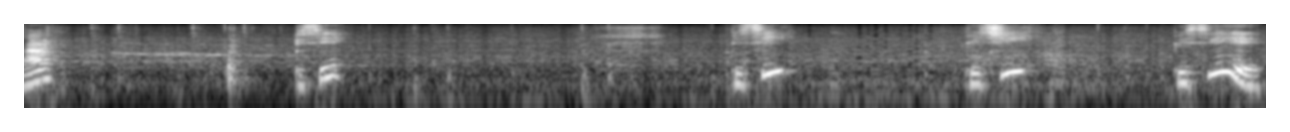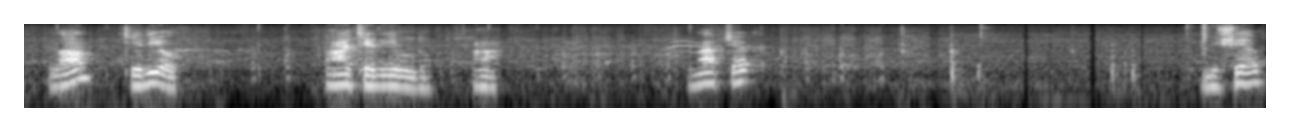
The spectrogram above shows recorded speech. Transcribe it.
Lan. Pisi. Pisi. Pisi. Pisi. Lan kedi yok. Aha kediyi buldum. Aha. Ne yapacak? Bir şey yap.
